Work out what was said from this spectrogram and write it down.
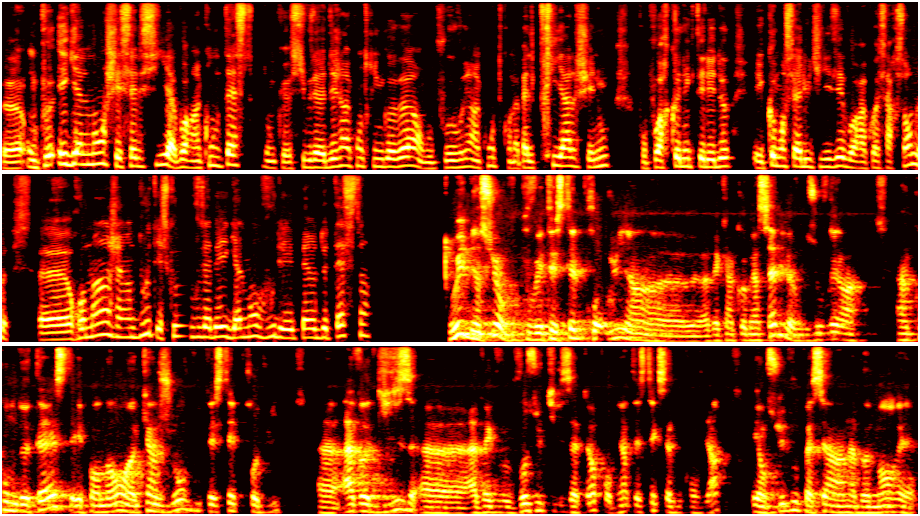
on peut également chez celle-ci avoir un compte test. Donc si vous avez déjà un compte Ringover, vous pouvez ouvrir un compte qu'on appelle Trial chez nous pour pouvoir connecter les deux et commencer à l'utiliser, voir à quoi ça ressemble. Romain, j'ai un doute. Est-ce que vous avez également vous des périodes de test? Oui, bien sûr, vous pouvez tester le produit hein, euh, avec un commercial. Il va vous ouvrir un, compte de test et pendant 15 euh, jours, vous testez le produit euh, à votre guise avec vos utilisateurs pour bien tester que ça vous convient. Et ensuite, vous passez à un abonnement réel.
